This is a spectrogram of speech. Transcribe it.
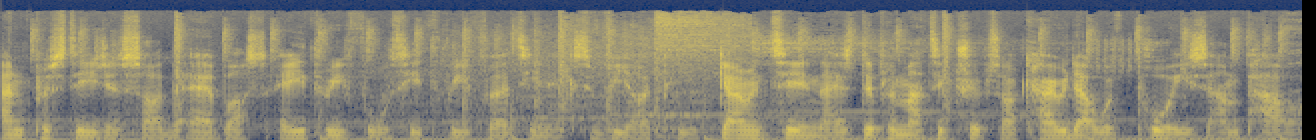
and prestige inside the Airbus A340-313X VIP, guaranteeing that his diplomatic trips are carried out with poise and power.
